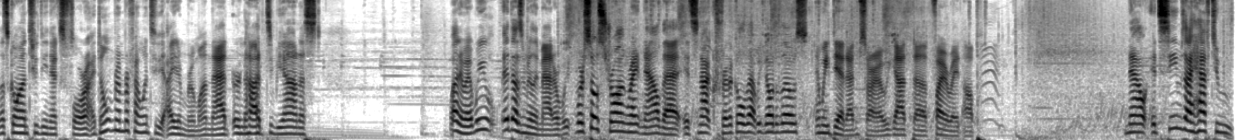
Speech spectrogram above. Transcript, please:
Let's go on to the next floor. I don't remember if I went to the item room on that or not, to be honest. Well, anyway, we it doesn't really matter. We, are so strong right now that it's not critical that we go to those. And we did. I'm sorry. We got the fire rate up. Now, it seems I have to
